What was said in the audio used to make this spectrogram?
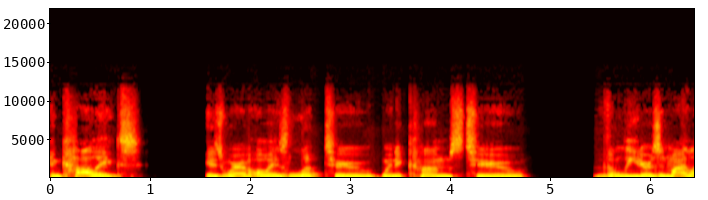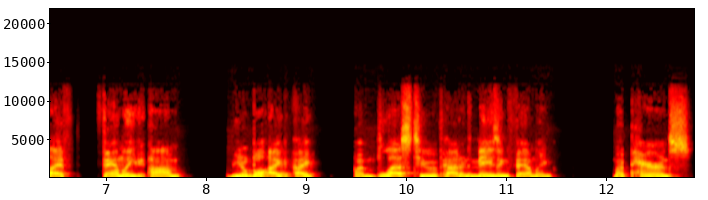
and colleagues is where I've always looked to when it comes to the leaders in my life. Family, um, you know, I, I, I'm blessed to have had an amazing family. My parents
